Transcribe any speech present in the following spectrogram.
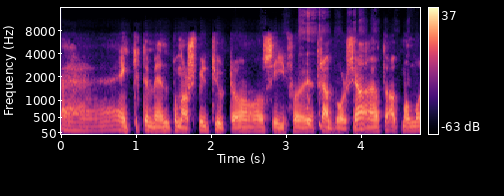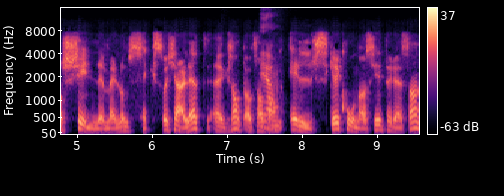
eh, enkelte menn på nachspiel turte å, å si for 30 år siden, at, at man må skille mellom sex og kjærlighet. Ikke sant? At, at Ja. han elsker kona si, Teresa,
